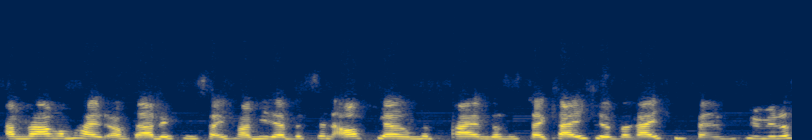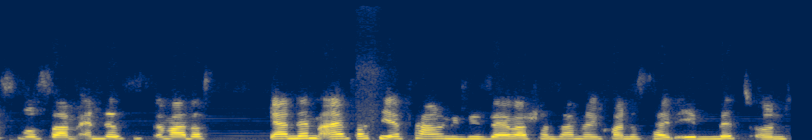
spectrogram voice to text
Aber warum halt auch dadurch nicht, sag ich mal, wieder ein bisschen Aufklärung betreiben? Das ist der gleiche Bereich wie beim Feminismus. Am Ende ist es immer das, ja, nimm einfach die Erfahrung, die du selber schon sammeln konntest, halt eben mit und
